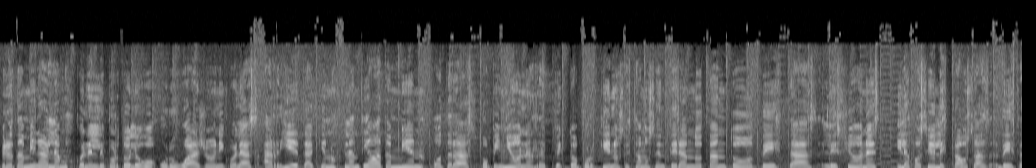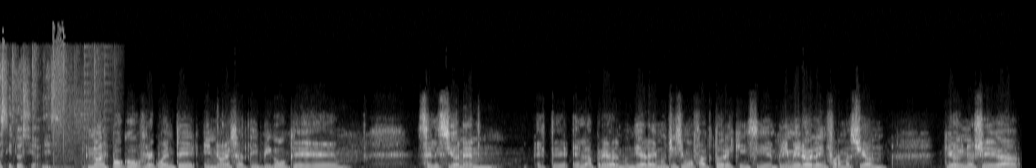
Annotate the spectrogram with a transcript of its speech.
Pero también hablamos con el deportólogo uruguayo Nicolás Arrieta, quien nos planteaba también otras opiniones respecto a por qué nos estamos enterando tanto de estas lesiones y las posibles causas de estas situaciones. No es poco frecuente y no es atípico que se lesionen este, en la prueba del mundial. Hay muchísimos factores que inciden. Primero, la información que hoy nos llega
